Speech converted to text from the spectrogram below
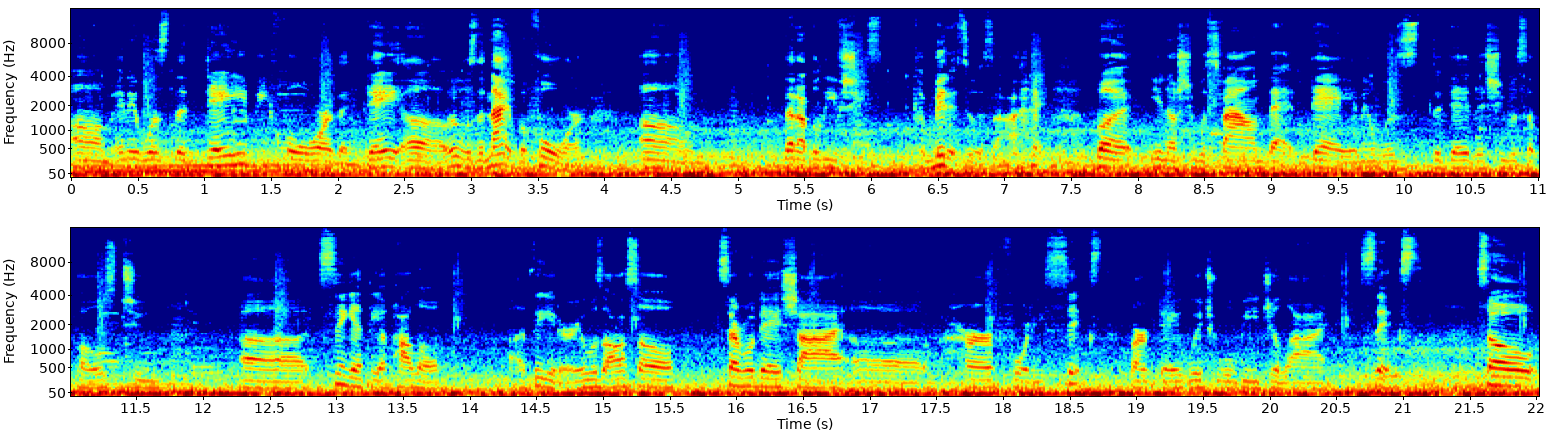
Um, and it was the day before, the day of, it was the night before um, that I believe she's committed suicide, but you know she was found that day, and it was the day that she was supposed to uh, sing at the Apollo uh, Theater. It was also several days shy of her 46th birthday, which will be July 6th. So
